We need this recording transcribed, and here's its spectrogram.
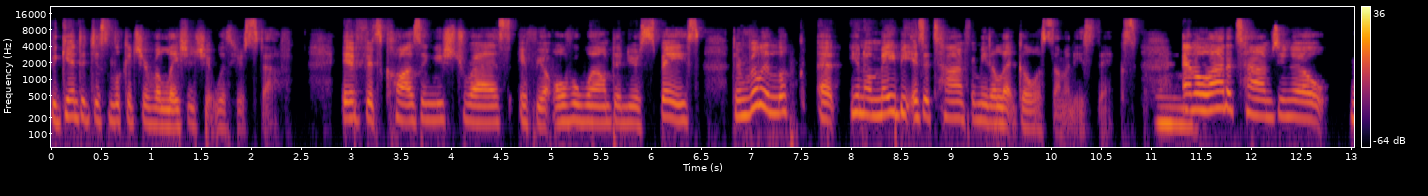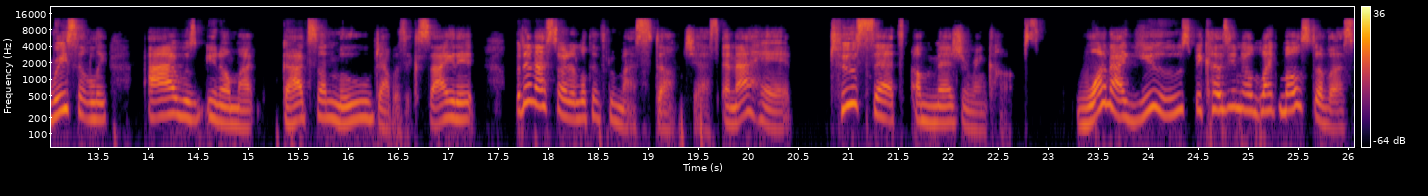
begin to just look at your relationship with your stuff. If it's causing you stress, if you're overwhelmed in your space, then really look at, you know, maybe is it time for me to let go of some of these things? Mm. And a lot of times, you know, recently I was, you know, my godson moved, I was excited, but then I started looking through my stuff, Jess, and I had two sets of measuring cups. One i use because you know like most of us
